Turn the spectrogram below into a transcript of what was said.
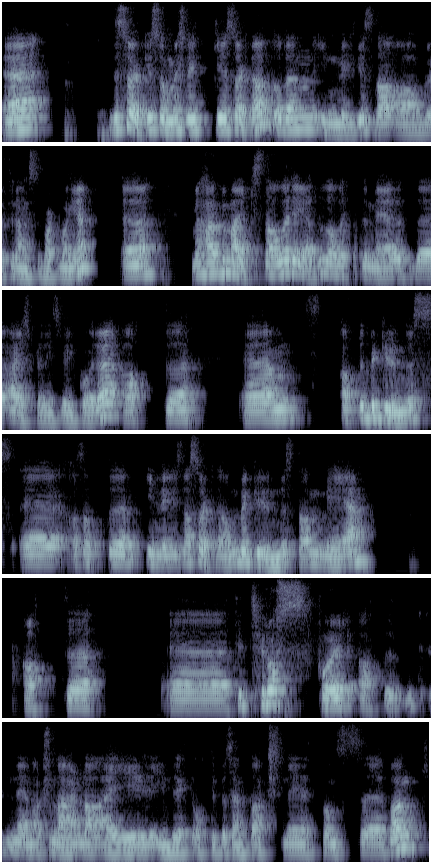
Eh, det søkes om en slik søknad, og den innvilges da av Finansdepartementet. Eh, men her bemerkes det allerede da, dette med det eierspredningsvilkåret at eh, at det begrunnes eh, altså at eh, Innleggelsen av søknaden begrunnes da med at eh, til tross for at den ene aksjonæren da eier indirekte 80 av aksjene i Nettfonds eh, bank,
